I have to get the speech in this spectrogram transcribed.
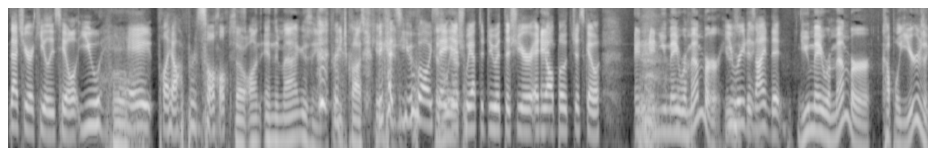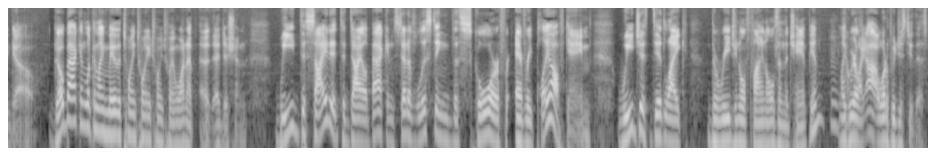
that's your Achilles heel. You hate playoff results. So on in the magazine for each classification because you always say, "Ish, we have to do it this year," and, And- y'all both just go. And and you may remember You here's the thing. redesigned it. you may remember a couple years ago go back and look in like maybe the 2020 2021 ep- uh, edition. We decided to dial it back. Instead of listing the score for every playoff game we just did like the regional finals and the champion. Like we were like ah what if we just do this?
